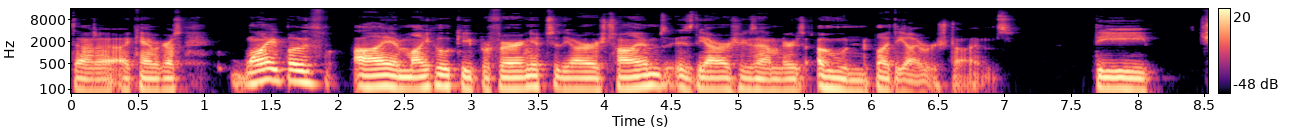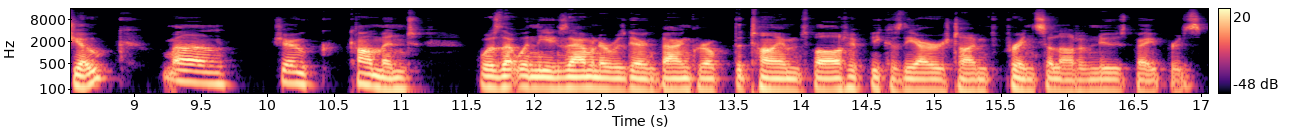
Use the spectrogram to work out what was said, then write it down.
that uh, I came across. Why both I and Michael keep referring it to the Irish Times is the Irish Examiner is owned by the Irish Times. The joke, well, joke comment was that when the Examiner was going bankrupt, the Times bought it because the Irish Times prints a lot of newspapers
